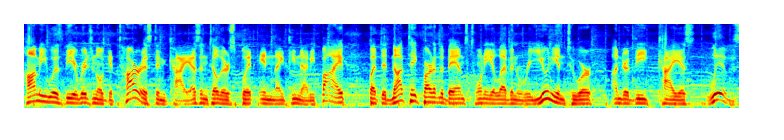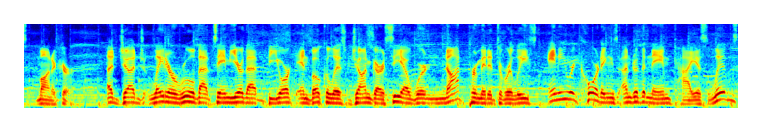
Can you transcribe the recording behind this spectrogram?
Homme was the original guitarist in Kyuss until their split in 1995, but did not take part in the band's 2011 reunion tour under the Kyuss Lives moniker. A judge later ruled that same year that Bjork and vocalist John Garcia were not permitted to release any recordings under the name Kyuss Lives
